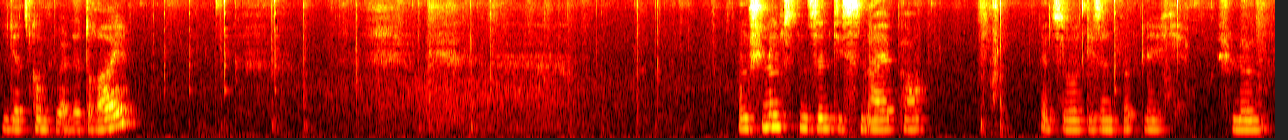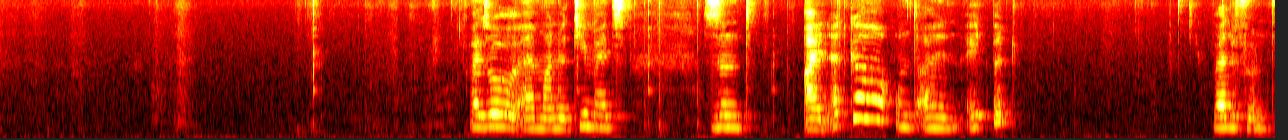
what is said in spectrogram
Und jetzt kommt Welle 3. Am schlimmsten sind die Sniper. Also, die sind wirklich schlimm. Also, äh, meine Teammates sind ein Edgar und ein 8-Bit. Welle 5.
